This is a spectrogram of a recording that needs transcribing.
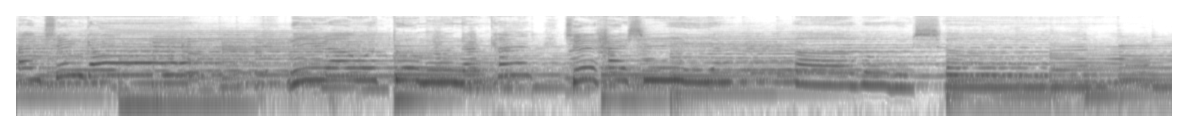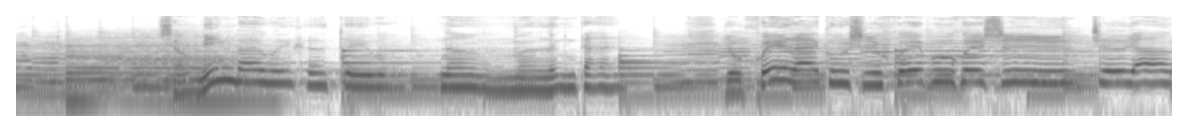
安全感，你让我多么难堪。却还是故事会不会是这样？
